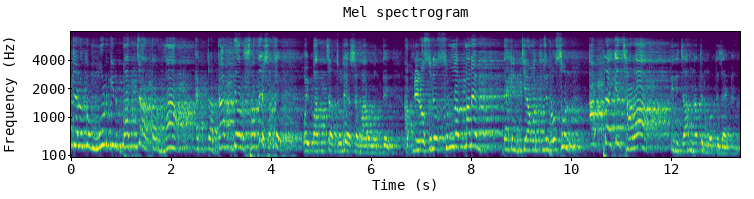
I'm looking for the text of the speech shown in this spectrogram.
যেরকম মুরগির বাচ্চা, তার মা একটা ডাক দেওয়ার সাথে সাথে ওই বাচ্চা চলে আসে মার মধ্যে। আপনি রসুলের সুন্নাত মানেন? দেখেন কি আমাদের রসুল আপনাকে ছাড়া তিনি জান্নাতের মধ্যে যাইবে না।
